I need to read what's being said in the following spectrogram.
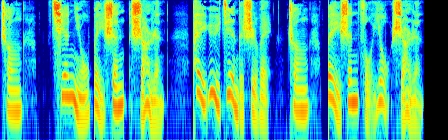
称牵牛背身十二人。配御剑的侍卫称背身左右十二人，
